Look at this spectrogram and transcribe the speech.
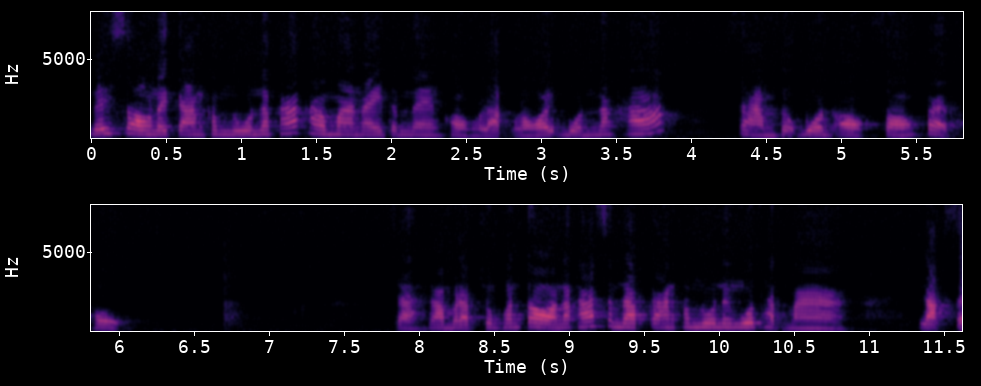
เลขซองในการคำนวณนะคะ เข้ามาในตำแหน่งของหลักร้อยบนนะคะสามตัวบนออกสองแปดหกจ้ะเรามารับชมกันต่อนะคะสำหรับการคำนวณในงวดถัดมาหลักแส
